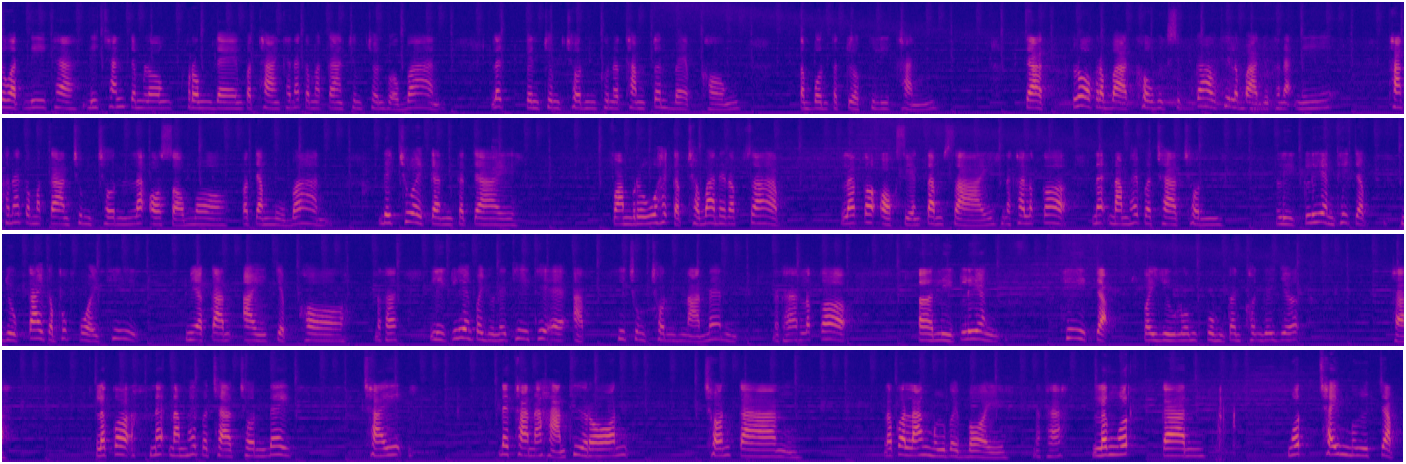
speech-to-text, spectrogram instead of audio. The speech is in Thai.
สวัสดีค่ะ ดิฉันจำลองพรมแดงประธานคณะกรรมการชุมชนหัวบ้าน และเป็นชุมชนคุณธรรมต้นแบบของตำบลประจวบคีรีขันธ์จากโรคระบาดโควิด -19 ที่ระบาดอยู่ขณะนี้ ทางคณะกรรมการชุมชน และอสมประจำหมู่บ้าน ได้ช่วยกันกระจาย ความรู้ให้กับชาวบ้านได้รับทราบ แล้วก็ออกเสียงตามสายนะคะ แล้วก็แนะนำให้ประชาชนหลีกเลี่ยงที่จะอยู่ใกล้กับผู้ป่วยที่ มีอาการไอเจ็บคอนะคะหลีกเลี่ยงไปอยู่ในที่ที่แออัดที่ชุมชนหนาแน่นนะคะแล้วก็หลีกเลี่ยงที่จะไปอยู่รวมกลุ่มกันคนเยอะๆค่ะแล้วก็แนะนำให้ประชาชนได้ใช้ได้ทานอาหารที่ร้อน ช้อนกลาง แล้วก็ล้างมือบ่อยๆนะคะแล้วงดการงดใช้มือจับ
